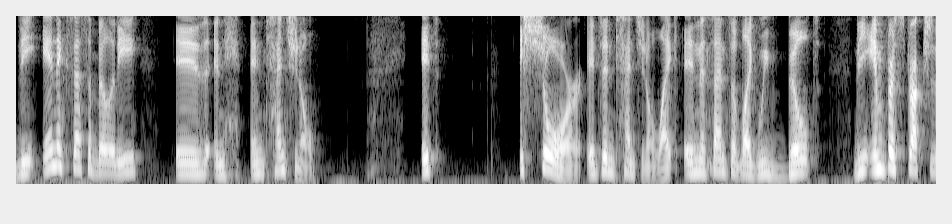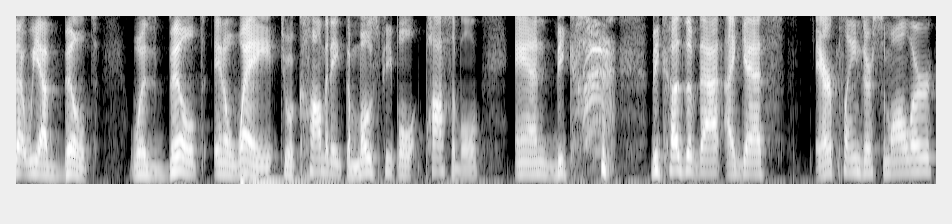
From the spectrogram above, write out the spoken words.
The inaccessibility is in, intentional. It's sure, it's intentional. Like in the sense of like we've built the infrastructure that we have built was built in a way to accommodate the most people possible and because because of that, I guess airplanes are smaller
